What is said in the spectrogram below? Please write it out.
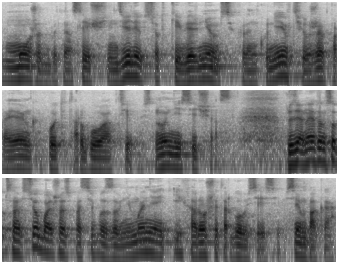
может быть, на следующей неделе все-таки вернемся к рынку нефти и уже проявим какую-то торговую активность, но не сейчас. Друзья, на этом, собственно, все. Большое спасибо за внимание и хорошей торговой сессии. Всем пока!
